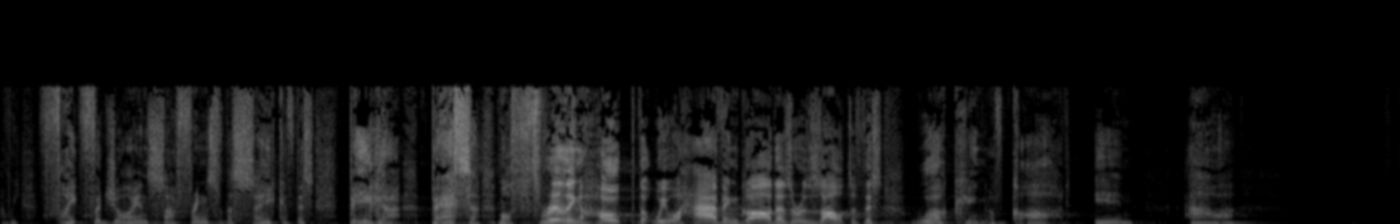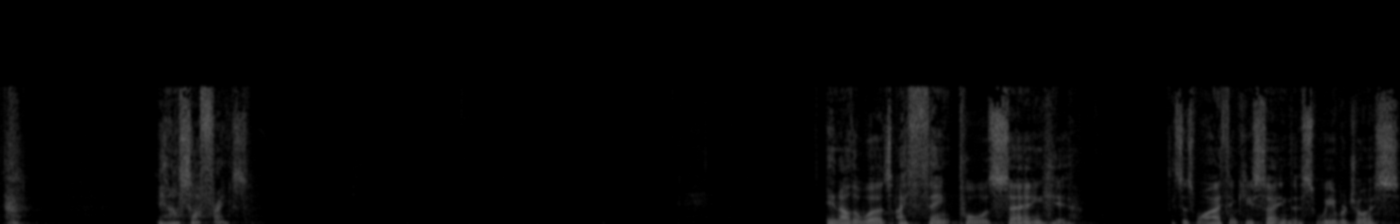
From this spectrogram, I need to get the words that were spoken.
And we fight for joy in sufferings for the sake of this bigger, better, more thrilling hope that we will have in God as a result of this working of God in our, in our sufferings. In other words, I think Paul is saying here, this is why I think he's saying this. We rejoice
